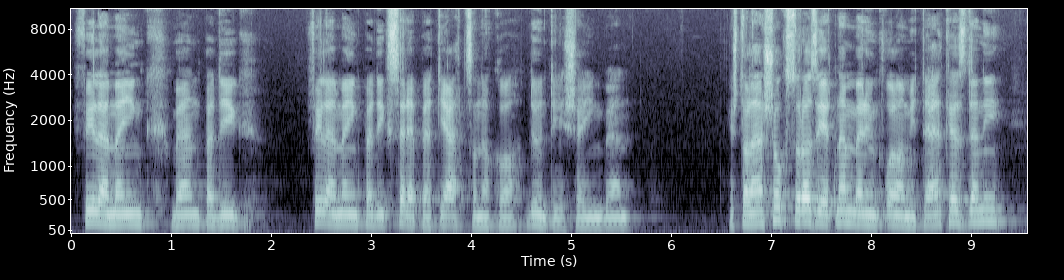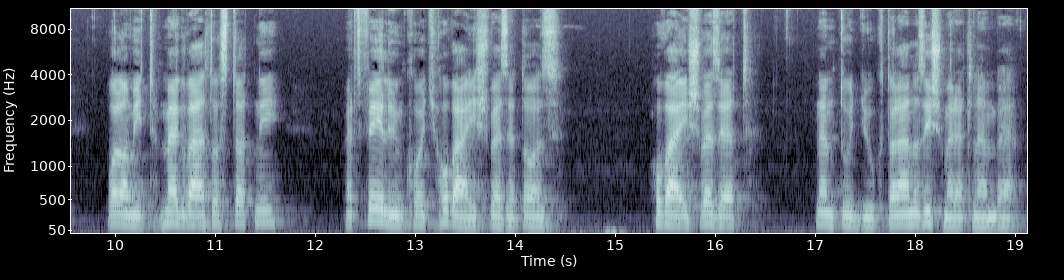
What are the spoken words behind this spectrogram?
Félelmeinkben pedig, félelmeink pedig szerepet játszanak a döntéseinkben. És talán sokszor azért nem merünk valamit elkezdeni, valamit megváltoztatni, mert félünk, hogy hová is vezet az, hová is vezet, nem tudjuk, talán az ismeretlenbe.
